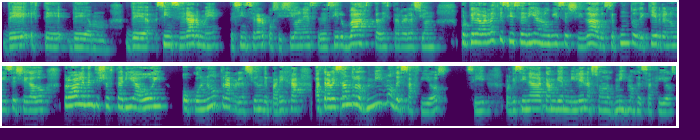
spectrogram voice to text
de, este, de, um, de sincerarme, de sincerar posiciones, de decir basta de esta relación, porque la verdad es que si ese día no hubiese llegado, ese punto de quiebre no hubiese llegado, probablemente yo estaría hoy o con otra relación de pareja atravesando los mismos desafíos, ¿sí? Porque si nada cambia en Milena son los mismos desafíos,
